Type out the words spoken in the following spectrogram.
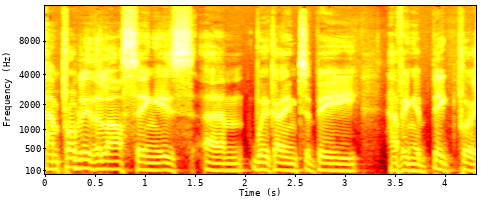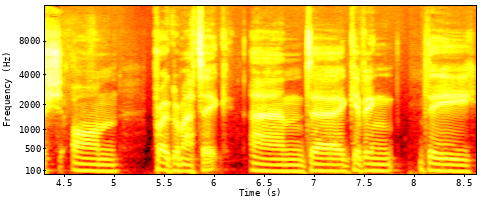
And probably the last thing is um, we're going to be having a big push on programmatic and uh, giving the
